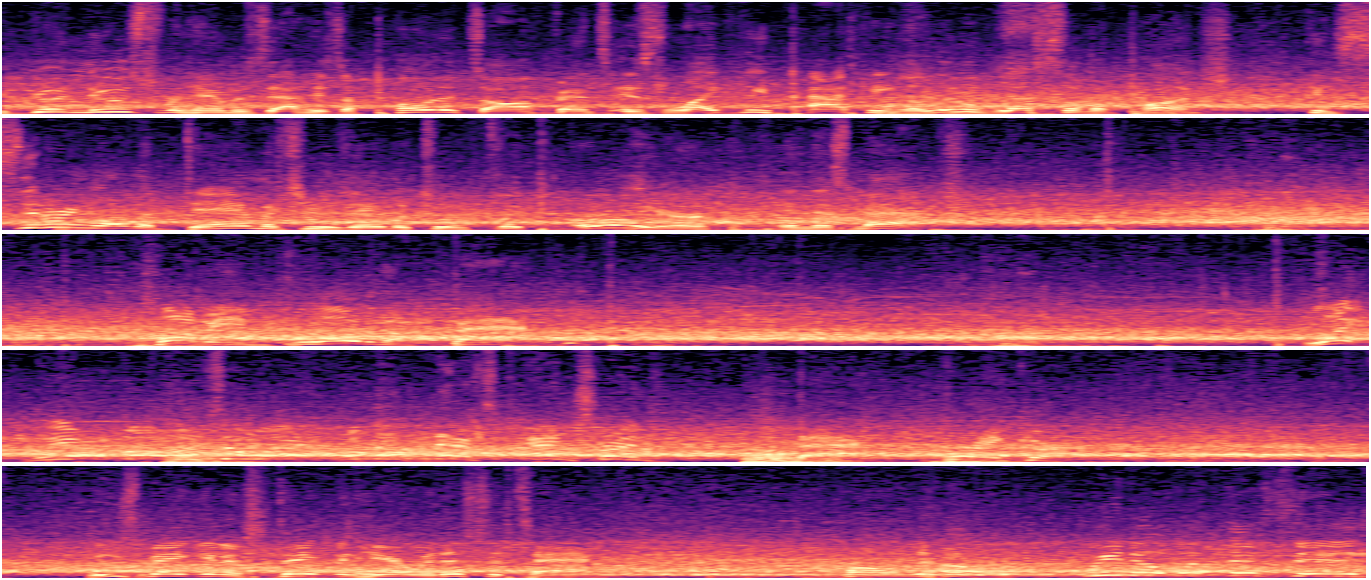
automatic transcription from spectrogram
The good news for him is that his opponent's offense is likely packing a little less of a punch, considering all the damage he was able to inflict earlier in this match. Clubbing blow to the back. Light, we are moments away from the next entrant. Backbreaker. He's making a statement here with this attack. Oh no, we know what this is.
